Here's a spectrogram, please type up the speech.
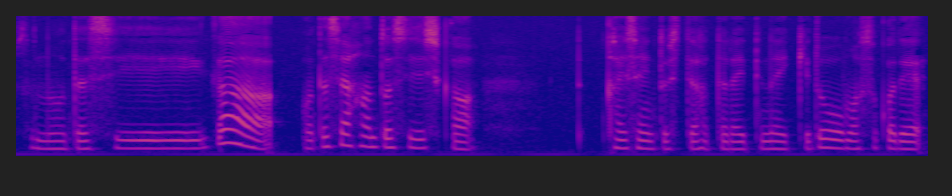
その私が私は半年しか会社員として働いてないけど、まあ、そこで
